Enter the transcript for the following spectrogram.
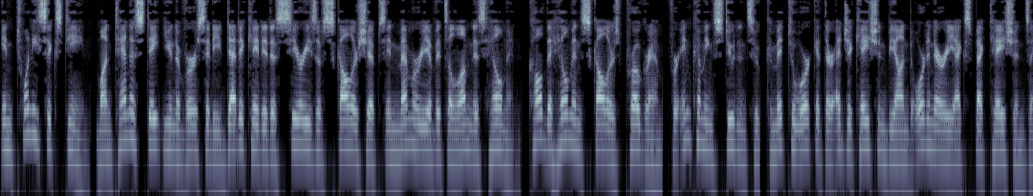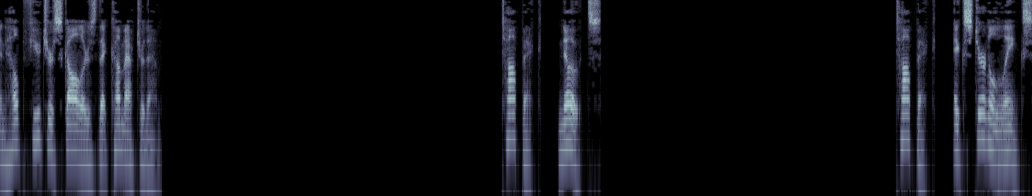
In 2016, Montana State University dedicated a series of scholarships in memory of its alumnus Hilleman, called the Hilleman Scholars Program, for incoming students who commit to work at their education beyond ordinary expectations and help future scholars that come after them. Topic Notes Topic External links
